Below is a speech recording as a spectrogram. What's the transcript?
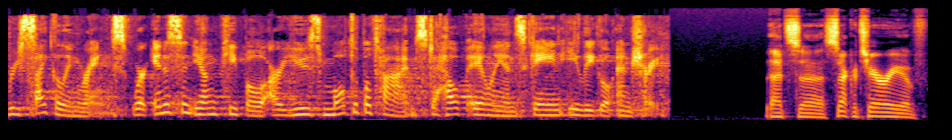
recycling rings where innocent young people are used multiple times to help aliens gain illegal entry. That's uh, Secretary of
